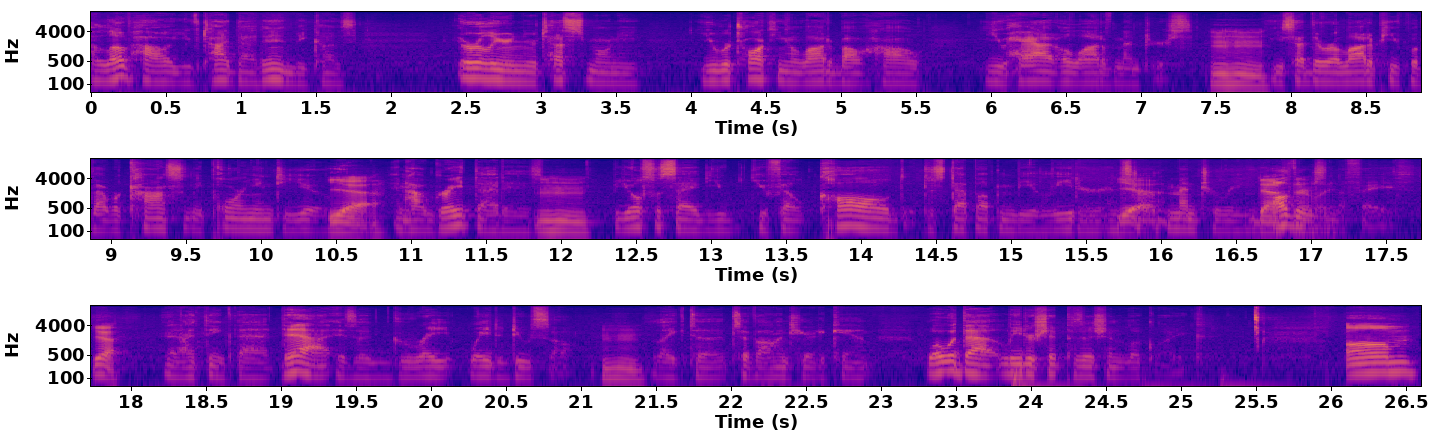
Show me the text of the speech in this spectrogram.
I love how you've tied that in because earlier in your testimony, you were talking a lot about how you had a lot of mentors. Mm-hmm. You said there were a lot of people that were constantly pouring into you. Yeah. And how great that is. Mm-hmm. But you also said you, you felt called to step up and be a leader and Yeah, start mentoring others in the faith. Yeah. And I think that that is a great way to do so, Mm-hmm. like to, to volunteer to camp. What would that leadership position look like? Um,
